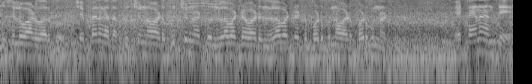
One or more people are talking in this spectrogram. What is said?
ముసలివాడు వరకు. చెప్పాను కదా కూర్చున్నవాడు కూర్చున్నట్టు నిలబడ్డవాడు నిలబడ్డట్టు పడుకున్నవాడు పడుకున్నట్టు. ఎట్టయినా అంతే.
